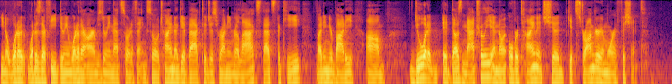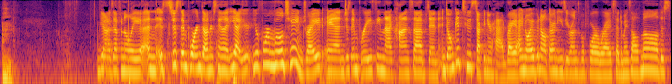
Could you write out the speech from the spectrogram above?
you know, what are what is their feet doing? What are their arms doing? That sort of thing. So trying to get back to just running relaxed. That's the key. Letting your body um, do what it, it does naturally, and over time, it should get stronger and more efficient. Yeah, definitely. And it's just important to understand that, yeah, your, your form will change, right? And just embracing that concept and, and don't get too stuck in your head, right? I know I've been out there on easy runs before where I've said to myself, Mel, this,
